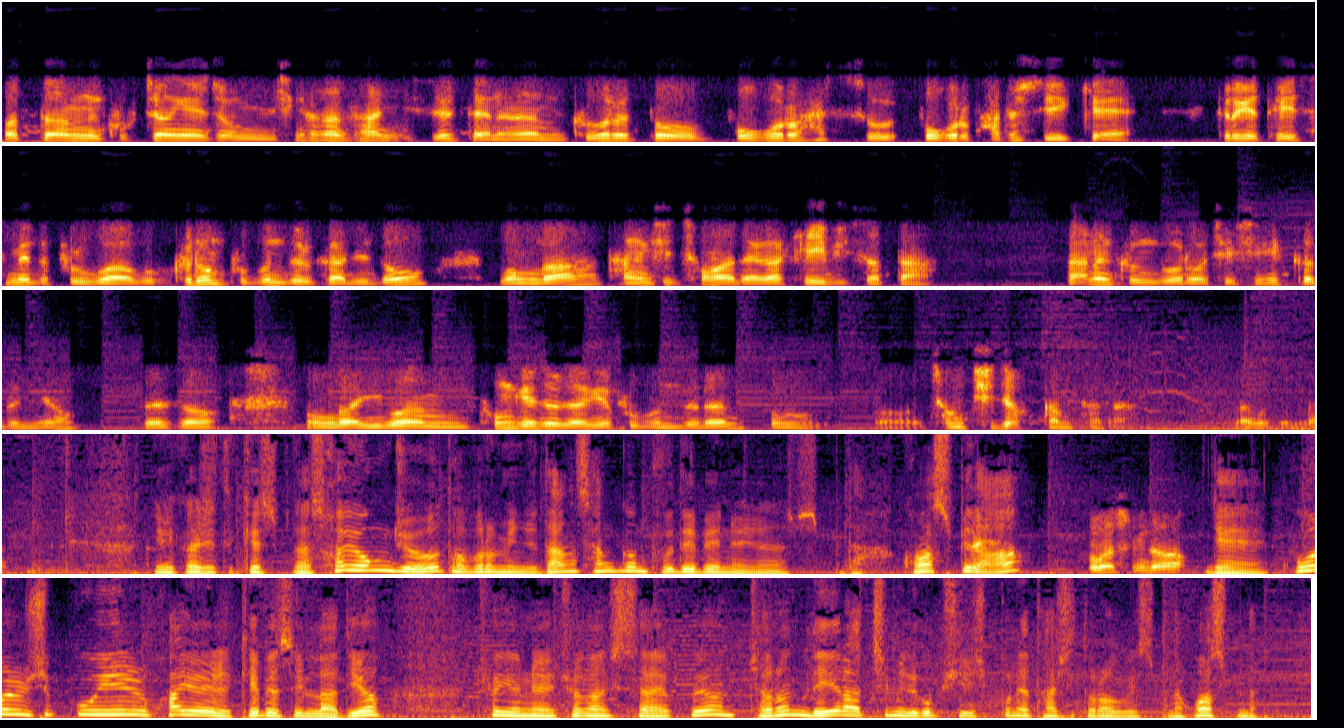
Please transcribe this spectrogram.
어떤 국정에 좀 심각한 사안이 있을 때는 그거를 또 보고를 할 수, 보고를 받을 수 있게 그렇게 돼 있음에도 불구하고 그런 부분들까지도 뭔가 당시 청와대가 개입이 있었다. 라는 근거로 제시했거든요. 그래서 뭔가 이번 통계 조작의 부분들은 좀 어, 정치적 감사다 라고 좀 말씀드립니다. 여기까지 듣겠습니다. 서용주 더불어민주당 상근 부대변인이었습니다. 고맙습니다. 고맙습니다. 예, 9월 19일 화요일 KBS 1라디오 최경련의 최강시사였고요. 저는 내일 아침 7시 20분에 다시 돌아오겠습니다. 고맙습니다.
